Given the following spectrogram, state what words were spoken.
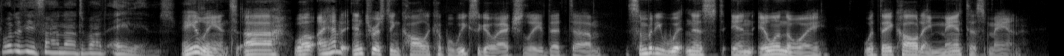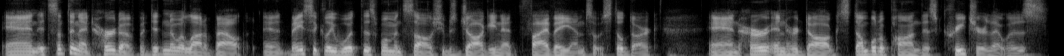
What have you found out about aliens? Aliens. Uh, well, I had an interesting call a couple weeks ago, actually, that um, somebody witnessed in Illinois what they called a mantis man. And it's something I'd heard of, but didn't know a lot about. And basically, what this woman saw, she was jogging at 5 a.m., so it was still dark. And her and her dog stumbled upon this creature that was,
